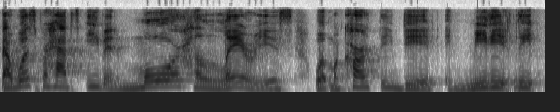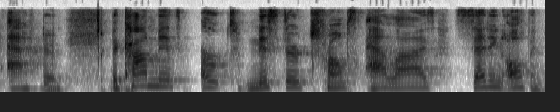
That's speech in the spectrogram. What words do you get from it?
Now, what's perhaps even more hilarious, what McCarthy did immediately after. The comments irked Mr. Trump's allies, setting off an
